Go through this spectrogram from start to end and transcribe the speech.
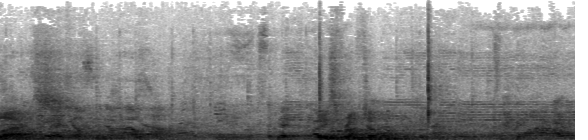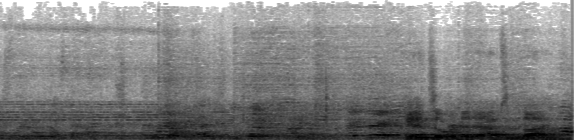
Relax. Face front, gentlemen. Hands overhead, abs and thigh.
